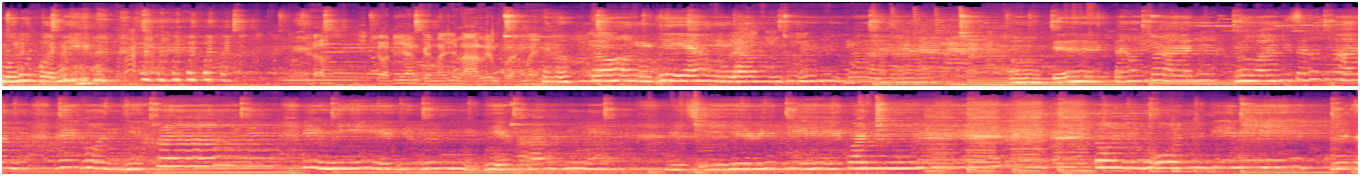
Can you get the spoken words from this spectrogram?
หนูเริ่มเปิดไหมเกิดยังเกิดนะอีหลาเริ่มเปิดไหมน้องเที่ยงลำ ออกเดินตามฝันหวังสักวันให้คนที่ค้างไม่มีที่พึ่งที่พักมีชีวิตดีกว่านี้ต้นทุนที่มีคือใจ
